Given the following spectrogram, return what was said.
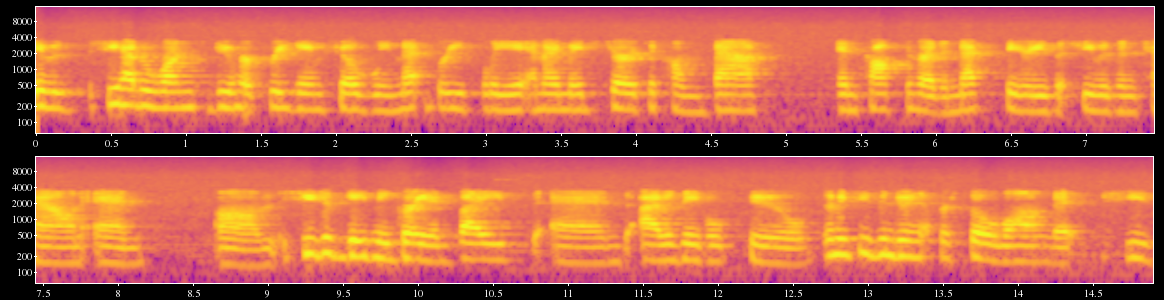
it was she had to run to do her pregame show. We met briefly, and I made sure to come back and talk to her the next series that she was in town, and um, she just gave me great advice, and I was able to. I mean, she's been doing it for so long that she's.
